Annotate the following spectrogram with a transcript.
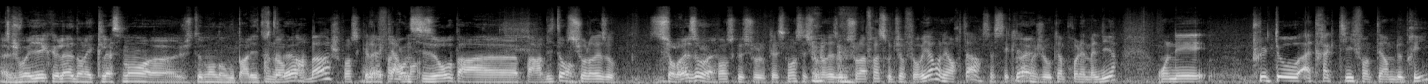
Euh, Je voyais que là, dans les classements, euh, justement, dont vous parliez tout On à l'heure, bas, je pense on que est la à fin du 46 euros par, par habitant. sur le réseau. Sur le réseau, Je ouais. pense que sur le classement, c'est sur le réseau. Sur l'infrastructure ferroviaire, on est en retard, ça c'est clair, Ouais. moi j'ai aucun problème à le dire. On est plutôt attractif en termes de prix.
